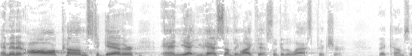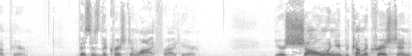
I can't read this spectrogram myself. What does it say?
and then it all comes together, and yet you have something like this. Look at the last picture that comes up here. This is the Christian life right here. You're shown when you become a Christian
